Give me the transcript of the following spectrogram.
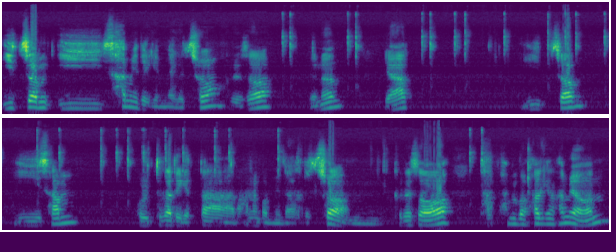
2.23이 되겠네. 그쵸? 그래서 얘는 약 2.23 볼트가 되겠다라는 겁니다. 그렇죠? 음, 그래서 답 한번 확인하면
